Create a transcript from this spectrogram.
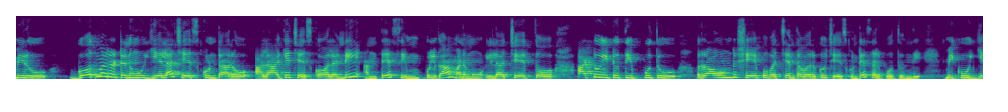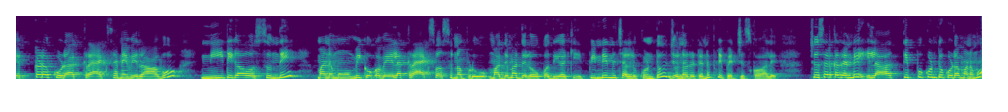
మీరు గోధుమ రొట్టెను ఎలా చేసుకుంటారో అలాగే చేసుకోవాలండి. అంతే సింపుల్గా మనము ఇలా చేత్తో అటు ఇటు తిప్పుతూ రౌండ్ షేప్ వచ్చేంత వరకు చేసుకుంటే సరిపోతుంది. మీకు ఎక్కడ కూడా క్రాక్స్ అనేవి రావు. నీట్గా వస్తుంది. మనము మీకు ఒకవేళ క్రాక్స్ వస్తున్నప్పుడు మధ్య మధ్యలో కొద్దిగా పిండిని చల్లుకుంటూ జొన్న రొట్టెను ప్రిపేర్ చేసుకోవాలి. చూసారు కదండి? ఇలా తిప్పుకుంటూ కూడా మనము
